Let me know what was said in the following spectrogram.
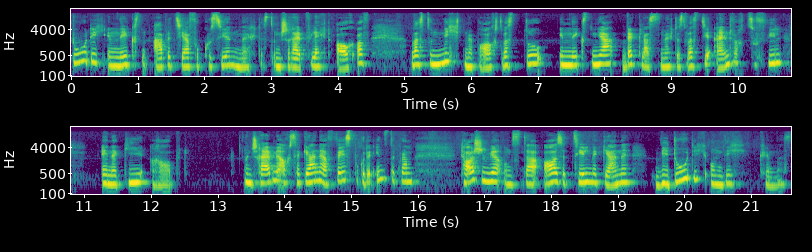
du dich im nächsten Arbeitsjahr fokussieren möchtest. Und schreib vielleicht auch auf, was du nicht mehr brauchst, was du im nächsten Jahr weglassen möchtest, was dir einfach zu viel Energie raubt. Und schreib mir auch sehr gerne auf Facebook oder Instagram, tauschen wir uns da aus, erzähl mir gerne, wie du dich um dich kümmerst.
